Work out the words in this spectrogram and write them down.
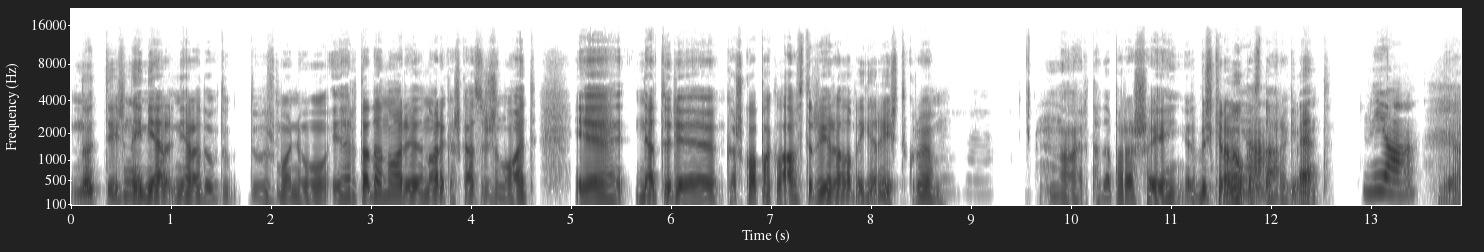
Nu, tai žinai, nėra, nėra daug tų, tų žmonių ir tada nori, nori kažką sužinoti, e, neturi kažko paklausti ir yra labai gerai iš tikrųjų. Nu, ir tada parašai ir biškiramiau Jo. pasidaro gyventi. Jo, Ja.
